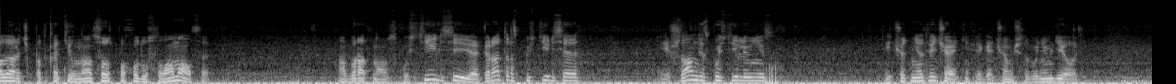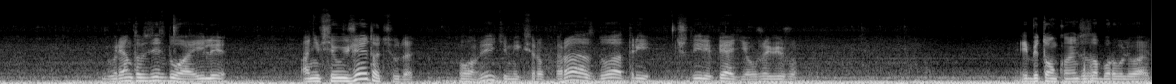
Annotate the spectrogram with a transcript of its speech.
Подарочек подкатил. Насос, походу, сломался. Обратно он спустился, и оператор спустился, и шланги спустили вниз. И что-то не отвечает нифига, мы сейчас будем делать. Вариантов здесь два. Или они все уезжают отсюда. Вон, видите, миксеров. Раз, два, три, четыре, пять, я уже вижу. И бетонку они за забор выливают.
